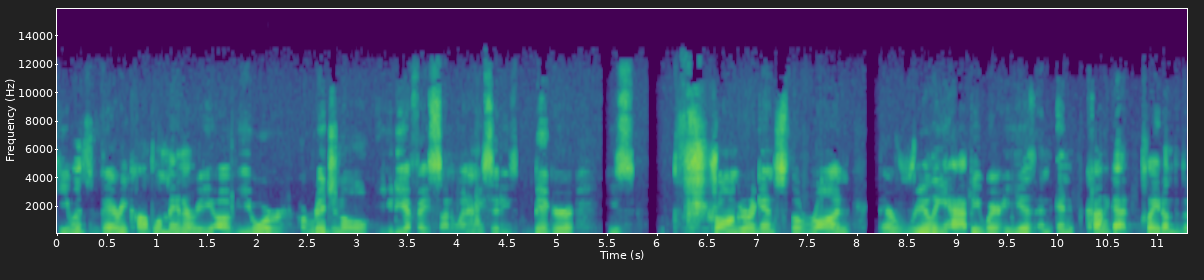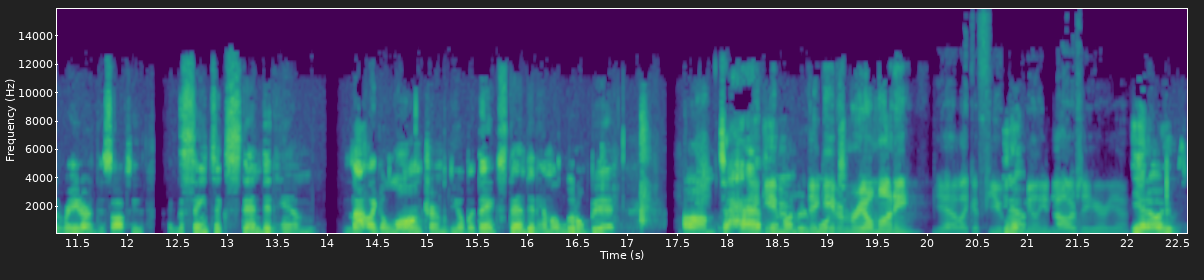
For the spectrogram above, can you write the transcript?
he was very complimentary of your original UDFA son winner. He said he's bigger, he's stronger against the run. They're really happy where he is, and and kind of got played under the radar this offseason. Like the Saints extended him, not like a long term deal, but they extended him a little bit um, to have gave him, under. They more, gave him real money. Yeah, like a few You know- million dollars a year. Yeah. you know, it was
